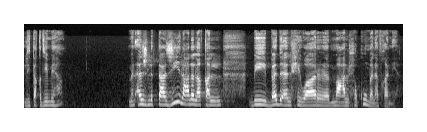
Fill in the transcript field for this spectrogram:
لتقديمها؟ من أجل التعجيل على الأقل. ببدء الحوار مع الحكومة الأفغانية.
